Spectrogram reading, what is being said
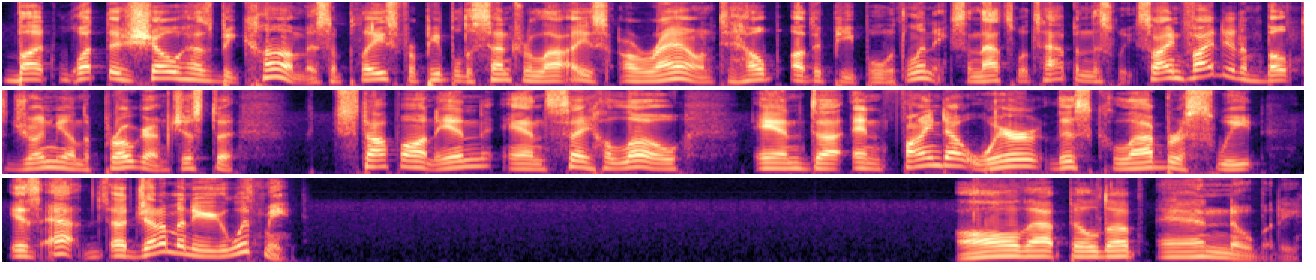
but what the show has become is a place for people to centralize around to help other people with Linux. And that's what's happened this week. So I invited them both to join me on the program just to stop on in and say hello and uh, and find out where this Collabora suite is at. Uh, gentlemen, are you with me? All that build up and nobody.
